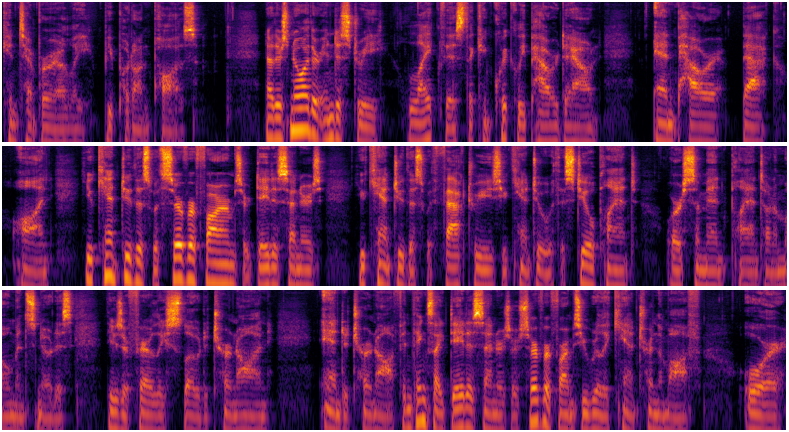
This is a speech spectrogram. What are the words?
can temporarily be put on pause. Now, there's no other industry like this that can quickly power down and power back on. You can't do this with server farms or data centers. You can't do this with factories. You can't do it with a steel plant or a cement plant on a moment's notice. These are fairly slow to turn on and to turn off. And things like data centers or server farms, you really can't turn them off or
